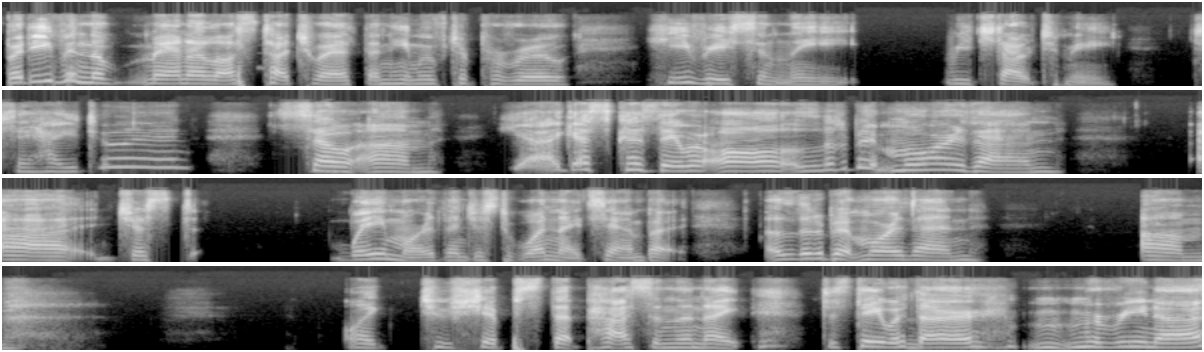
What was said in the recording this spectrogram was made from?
but even the man I lost touch with and he moved to Peru, he recently reached out to me say, how you doing? So, Mhm. um, yeah, I guess because they were all a little bit more than uh, just way more than just a one night stand, but a little bit more than um, like two ships that pass in the night to stay with our m- marina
